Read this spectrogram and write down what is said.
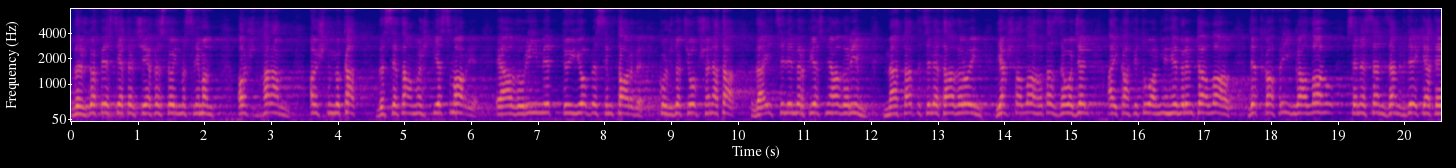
dhe çdo festë tjetër që e festojnë muslimanët është haram, Është mëkat dhe si thamë është pjesëmarrje e adhurimit të jobesimtarëve, kushdo qofshin ata, dhe ai i cili merr pjesë në adhurim me ata të cilët e adhurojnë jashtë Allahut azze o xhel, ai ka fituar një hidhërim të Allahut, le të ka frikë nga Allahu se nëse e nxen vdekja atë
